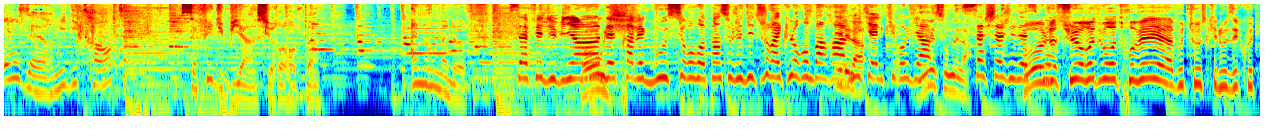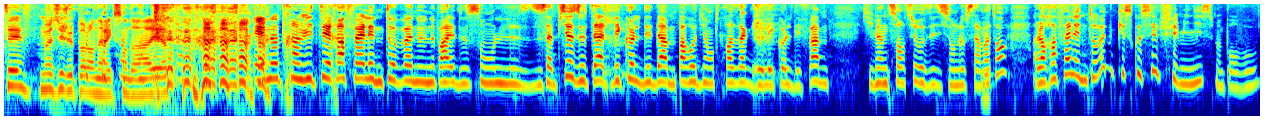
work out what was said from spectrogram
11h30. Ça fait du bien sur Europe 1. Anne Romanoff. Ça fait du bien Oh oui. d'être avec vous sur Europe 1 ce jeudi, toujours avec Laurent Barra. Mickaël qui regarde, Yes, on est là. Sacha Judasco Oh, je suis heureux de vous retrouver, à vous tous qui nous écoutez. Moi aussi, je vais parler en alexandrin. Et notre invité Raphaël Enthoven nous parler de, son, de sa pièce de théâtre L'école des dames, parodie en trois actes de l'école des femmes qui vient de sortir aux éditions de l'Observatoire. Alors Raphaël Enthoven, qu'est-ce que c'est le féminisme pour vous?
